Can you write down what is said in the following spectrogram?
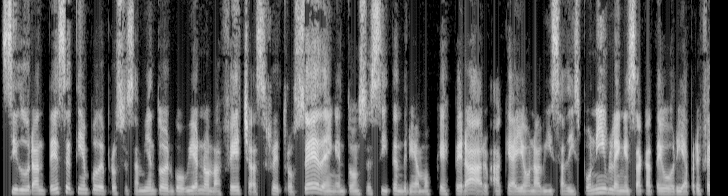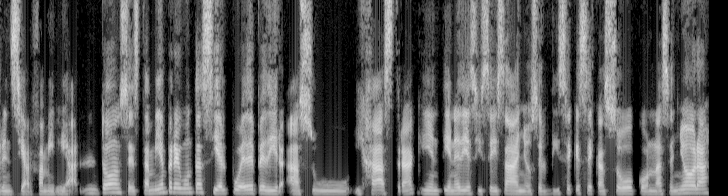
Si durante ese tiempo de procesamiento del gobierno las fechas retroceden, entonces sí tendríamos que esperar a que haya una visa disponible en esa categoría preferencial familiar. Entonces, también pregunta si él puede pedir a su hijastra, quien tiene 16 años. Él dice que se casó con la señora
